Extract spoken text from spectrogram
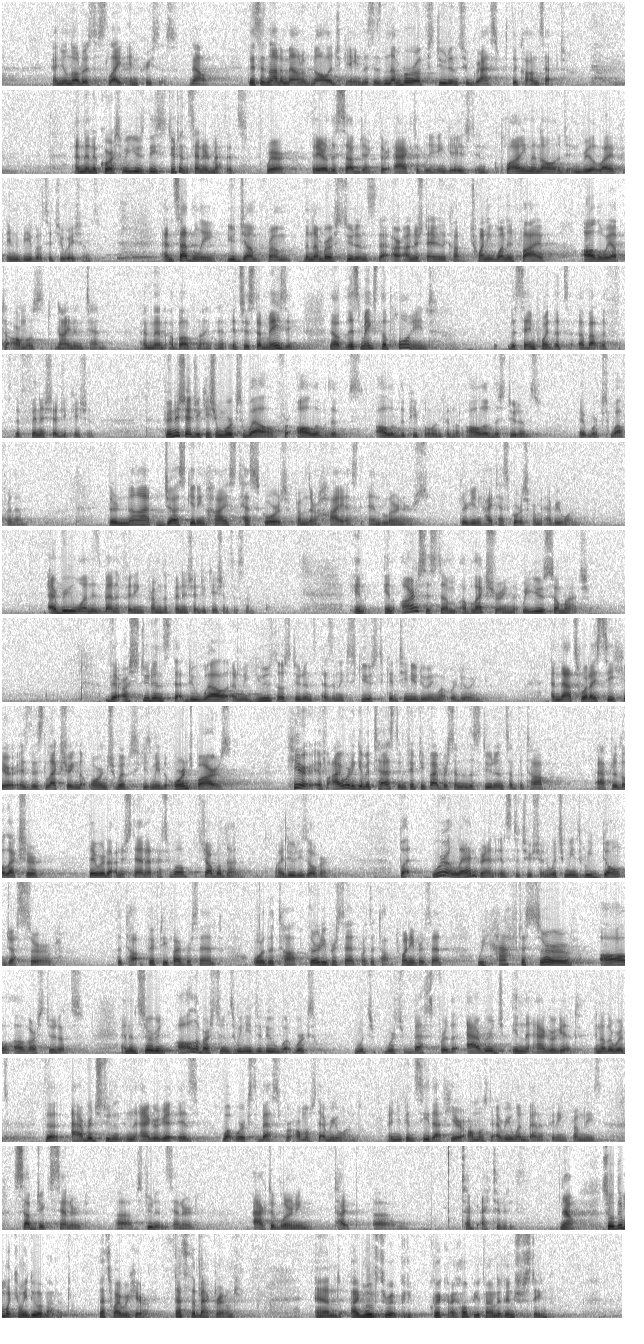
And you'll notice a slight increases. Now, this is not amount of knowledge gain. This is number of students who grasp the concept. And then, of course, we use these student-centered methods where they are the subject. They're actively engaged in applying the knowledge in real-life, in vivo situations. And suddenly, you jump from the number of students that are understanding the 21 and 5 all the way up to almost 9 and 10, and then above 9. It's just amazing. Now, this makes the point, the same point that's about the, the Finnish education. Finnish education works well for all of, the, all of the people in Finland, all of the students. It works well for them. They're not just getting high test scores from their highest end learners. They're getting high test scores from everyone. Everyone is benefiting from the Finnish education system. In, in our system of lecturing that we use so much, there are students that do well and we use those students as an excuse to continue doing what we're doing. And that's what I see here is this lecturing, the orange, whoops, excuse me, the orange bars. Here, if I were to give a test and 55% of the students at the top after the lecture, they were to understand it, I said, well, job well done. My duty's over. But we're a land grant institution, which means we don't just serve the top 55% or the top 30% or the top 20%. We have to serve all of our students. And in serving all of our students, we need to do what works which works best for the average in the aggregate. In other words, the average student in the aggregate is what works best for almost everyone. And you can see that here, almost everyone benefiting from these subject-centered, uh, student-centered, active learning type, um, type activities. Now, so then what can we do about it? That's why we're here. That's the background. And I moved through it pretty quick. I hope you found it interesting.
